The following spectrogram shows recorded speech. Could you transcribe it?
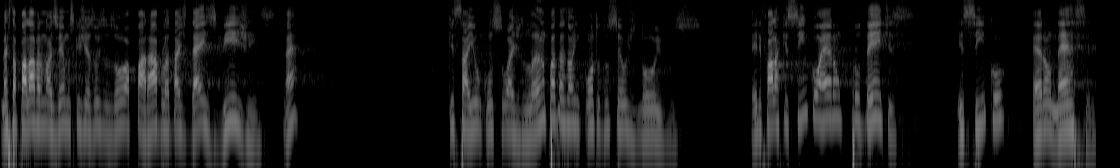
Nesta palavra nós vemos que Jesus usou a parábola das dez virgens, né? Que saíam com suas lâmpadas ao encontro dos seus noivos. Ele fala que cinco eram prudentes e cinco eram nércias.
